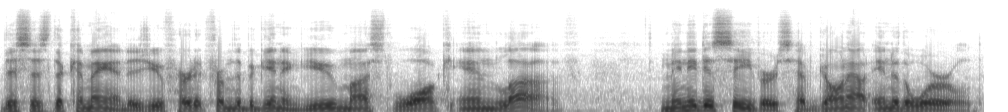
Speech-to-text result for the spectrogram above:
This is the command, as you've heard it from the beginning you must walk in love. Many deceivers have gone out into the world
